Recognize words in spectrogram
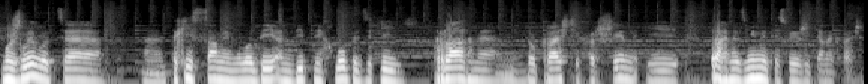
Можливо, це е, такий самий молодий амбітний хлопець, який прагне до кращих вершин і прагне змінити своє життя на краще.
